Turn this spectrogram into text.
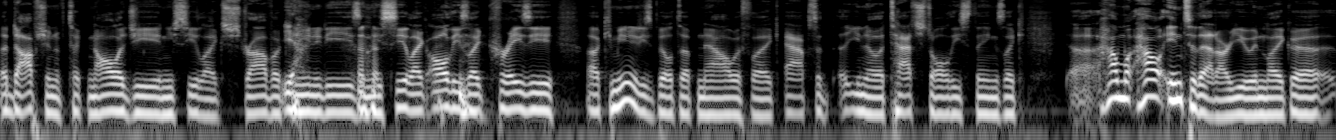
adoption of technology, and you see like Strava Yeah. communities, and you see like all these like crazy uh, communities built up now with like apps, uh, you know, attached to all these things. Like, uh, how how into that are you? And like, uh,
